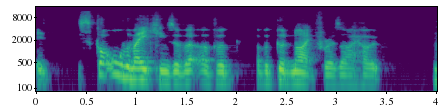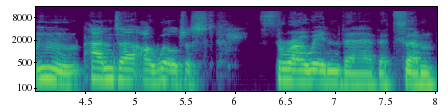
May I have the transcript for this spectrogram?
it, has got all the makings of a, of a of a good night for us. I hope. Mm, and uh, I will just throw in there that um,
